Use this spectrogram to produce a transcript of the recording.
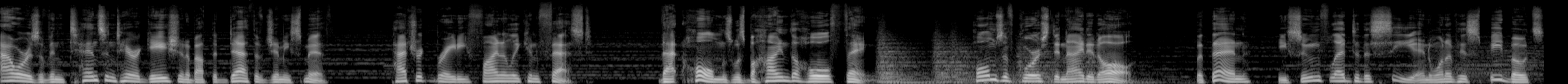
hours of intense interrogation about the death of Jimmy Smith, Patrick Brady finally confessed that Holmes was behind the whole thing. Holmes, of course, denied it all, but then he soon fled to the sea in one of his speedboats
